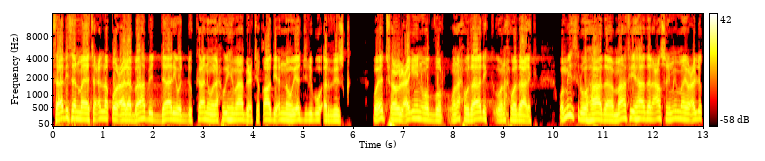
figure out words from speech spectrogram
ثالثا ما يتعلق على باب الدار والدكان ونحوهما باعتقاد أنه يجلب الرزق ويدفع العين والضر ونحو ذلك ونحو ذلك. ومثل هذا ما في هذا العصر مما يعلق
